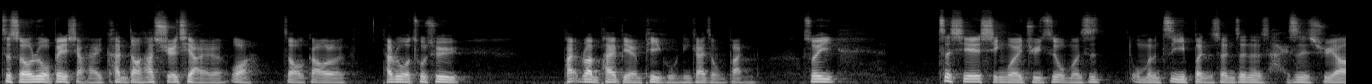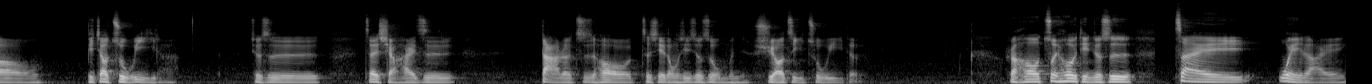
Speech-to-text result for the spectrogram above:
这时候如果被小孩看到，他学起来了，哇，糟糕了！他如果出去。拍乱拍别人屁股，你该怎么办？所以这些行为举止，我们是我们自己本身真的还是需要比较注意啦。就是在小孩子大了之后，这些东西就是我们需要自己注意的。然后最后一点就是，在未来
